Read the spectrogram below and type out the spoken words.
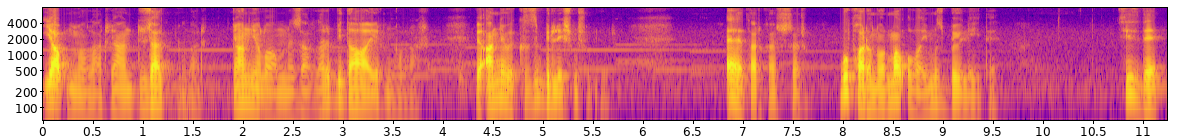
yapmıyorlar. Yani düzeltmiyorlar. Yan yana olan mezarları bir daha ayırmıyorlar. Ve anne ve kızı birleşmiş oluyor. Evet arkadaşlar. Bu paranormal olayımız böyleydi. Siz de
